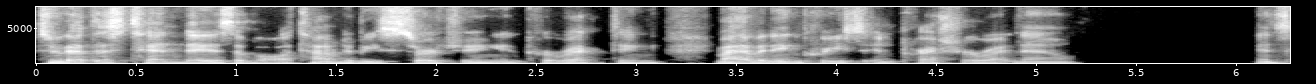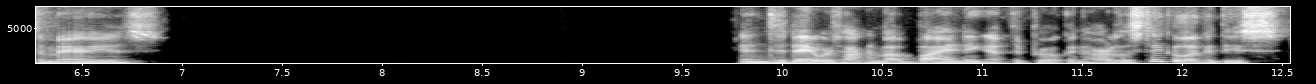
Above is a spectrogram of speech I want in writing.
So we got this 10 days of awe, time to be searching and correcting. Might have an increase in pressure right now in some areas. And today we're talking about binding up the broken heart. Let's take a look at these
